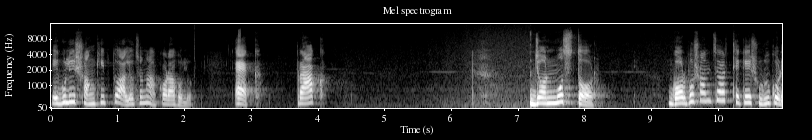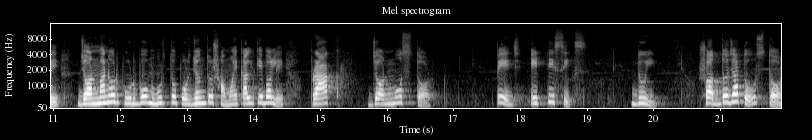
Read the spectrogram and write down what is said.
এগুলির সংক্ষিপ্ত আলোচনা করা হলো। এক, প্রাক জন্মস্তর। গর্ভসঞ্চার থেকে শুরু করে জন্মানোর পূর্ব মুহূর্ত পর্যন্ত সময়কালকে বলে প্রাক জন্মস্তর। পেজ এইট্টি সিক্স। দুই, সদ্যজাত স্তর।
